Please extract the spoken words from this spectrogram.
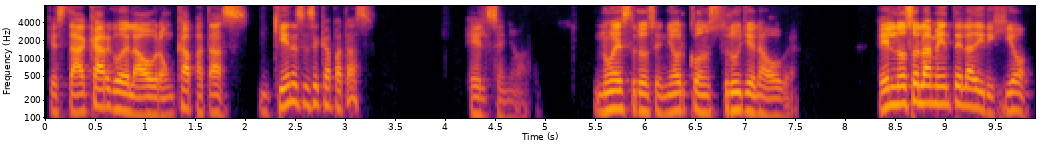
que está a cargo de la obra, un capataz. ¿Y quién es ese capataz? El Señor. Nuestro Señor construye la obra. Él no solamente la dirigió,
